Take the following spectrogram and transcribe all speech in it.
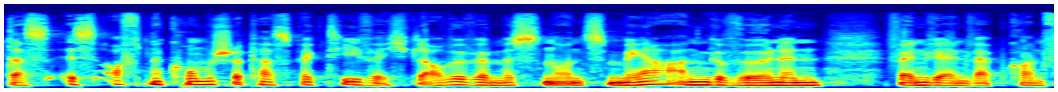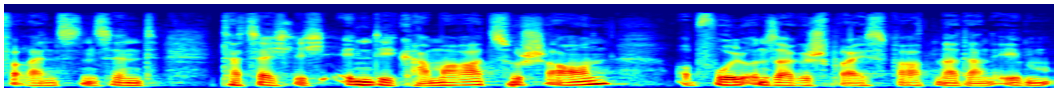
das ist oft eine komische Perspektive. Ich glaube, wir müssen uns mehr angewöhnen, wenn wir in Webkonferenzen sind, tatsächlich in die Kamera zu schauen, obwohl unser Gesprächspartner dann eben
